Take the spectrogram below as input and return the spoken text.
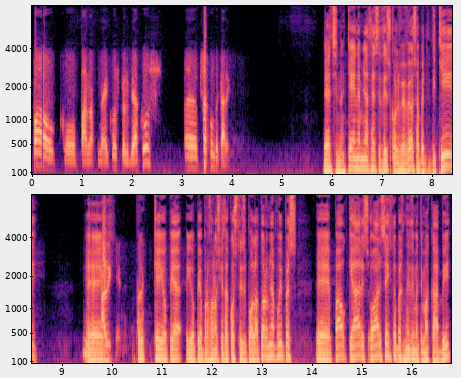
ΠΑΟΚ, ο Παναθηναϊκός και ο Ολυμπιακός ε, ψάχνουν δεκάρι. Έτσι είναι. Και είναι μια θέση δύσκολη βεβαίως, απαιτητική. Ε, Αλήθεια είναι. Που, και η οποία, η οποία προφανώς και θα κοστίζει πολλά. Τώρα μια που είπες ε, πάω και Άρης, ο Άρης έχει το παιχνίδι με τη Μακάμπη.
